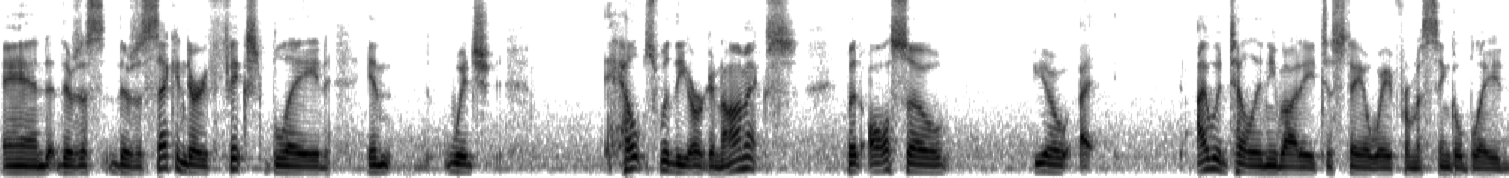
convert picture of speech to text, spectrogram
And there's a there's a secondary fixed blade in which helps with the ergonomics but also, you know, I, I would tell anybody to stay away from a single blade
